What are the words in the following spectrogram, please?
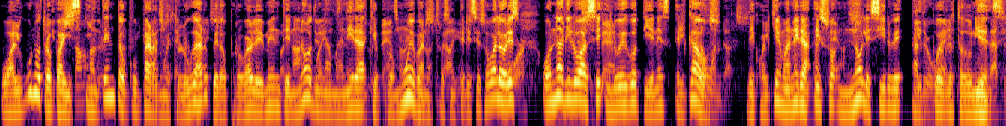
O algún otro país intenta ocupar nuestro lugar, pero probablemente no de una manera que promueva nuestros intereses o valores, o nadie lo hace y luego tienes el caos. De cualquier manera, eso no le sirve al pueblo estadounidense.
